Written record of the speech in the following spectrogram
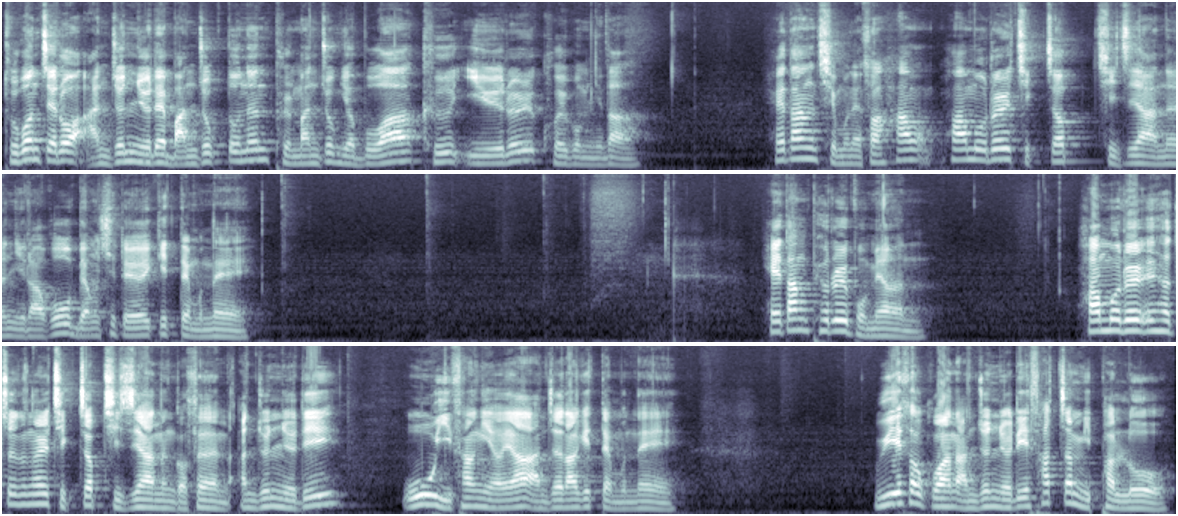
두 번째로 안전율의 만족 또는 불만족 여부와 그 이유를 구해봅니다. 해당 지문에서 하, 화물을 직접 지지하는 이라고 명시되어 있기 때문에 해당 표를 보면 화물을 해중을 직접 지지하는 것은 안전율이 5 이상이어야 안전하기 때문에 위에서 구한 안전율이 4.28로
